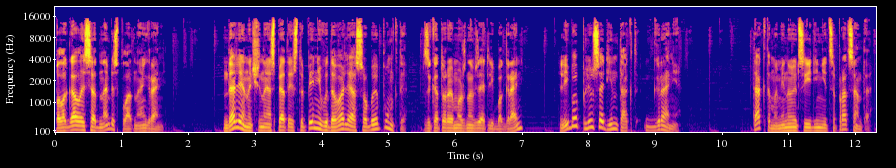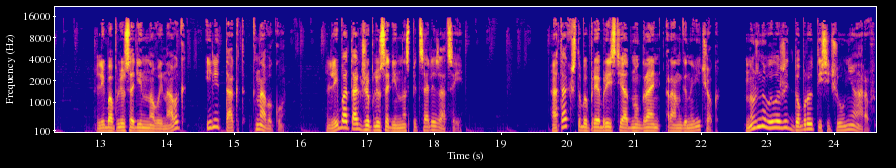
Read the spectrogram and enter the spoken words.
полагалась одна бесплатная грань. Далее, начиная с пятой ступени, выдавали особые пункты, за которые можно взять либо грань, либо плюс один такт к грани. Тактом именуется единица процента. Либо плюс один новый навык, или такт к навыку. Либо также плюс один на специализации. А так, чтобы приобрести одну грань ранга новичок, нужно выложить добрую тысячу униаров.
